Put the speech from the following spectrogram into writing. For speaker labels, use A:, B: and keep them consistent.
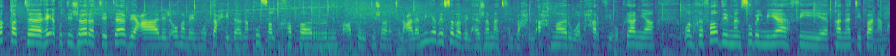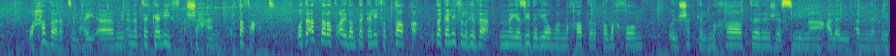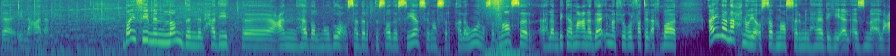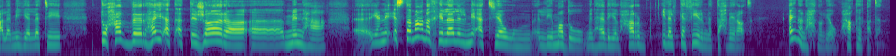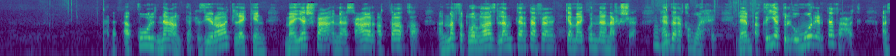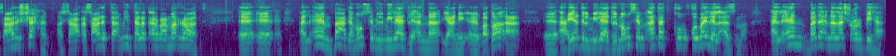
A: دقت هيئة التجارة التابعة للأمم المتحدة نقوص الخطر من تعطل التجارة العالمية بسبب الهجمات في البحر الأحمر والحرب في أوكرانيا وانخفاض منسوب المياه في قناة بنما وحذرت الهيئة من أن تكاليف الشحن ارتفعت. وتأثرت أيضا تكاليف الطاقة وتكاليف الغذاء مما يزيد اليوم من مخاطر التضخم ويشكل مخاطر جسيمة على الأمن الغذائي العالمي. ضيفي من لندن للحديث عن هذا الموضوع أستاذ الاقتصاد السياسي ناصر قلاوون أستاذ ناصر أهلا بك معنا دائما في غرفة الأخبار. أين نحن يا أستاذ ناصر من هذه الأزمة العالمية التي تحذر هيئة التجارة منها؟ يعني استمعنا خلال المئة يوم اللي مضوا من هذه الحرب إلى الكثير من التحذيرات. أين نحن اليوم حقيقةً؟
B: أقول نعم تحذيرات لكن ما يشفع أن أسعار الطاقة النفط والغاز لم ترتفع كما كنا نخشى. هذا رقم واحد. لأن بقية الأمور ارتفعت. أسعار الشحن أسعار التأمين ثلاث أربع مرات. آآ آآ الآن بعد موسم الميلاد لأن يعني بضائع أعياد الميلاد الموسم أتت قبيل الأزمة. الآن بدأنا نشعر بها.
